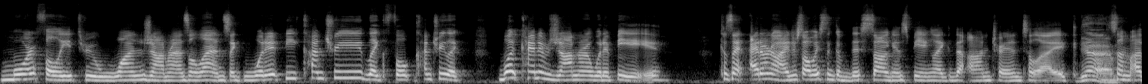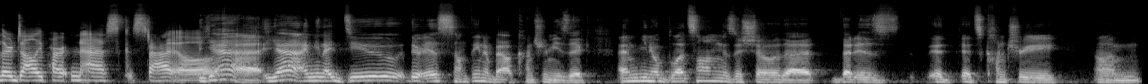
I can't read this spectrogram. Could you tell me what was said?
more fully through one genre as a lens, like would it be country, like folk country? Like what kind of genre would it be? Because I, I don't know, I just always think of this song as being like the entree into like Yeah. some other Dolly Parton esque style. Yeah, yeah. I mean, I do. There is something about country music, and you know, Blood Song is a show that that is it, it's country. Um,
